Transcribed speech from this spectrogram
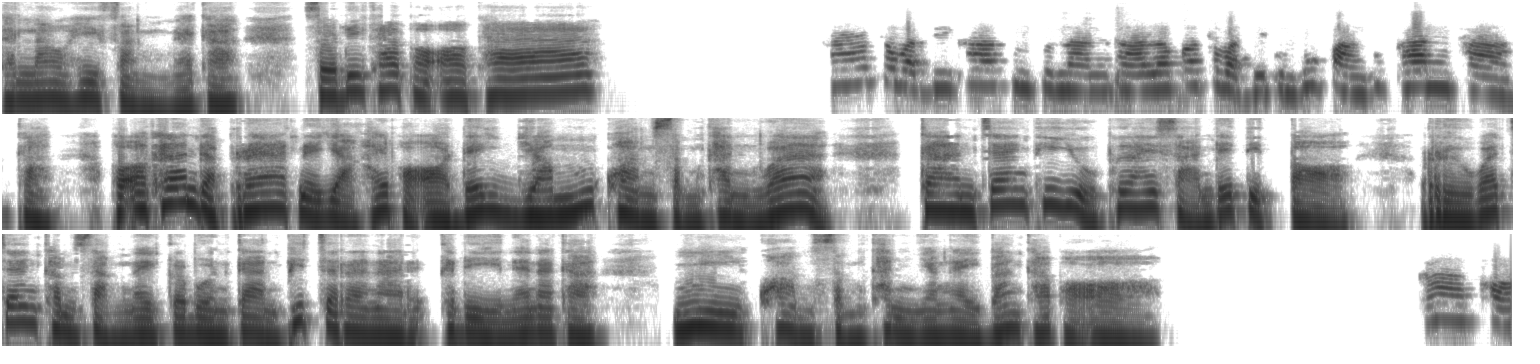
ท่านเล่าให้ฟังนะคะ สวัสดีค่ะพออค่ะ ค่ะสวัสดีค่ะคุณสุนันท์ค่ะแล้วก็สวัสดีคุณผู้ฟังทุกท่านค่ะค่ะพออค่ะอันดับแรกเนี่ยอยากให้พออได้ย้ำความสำคัญว่า การแจ้งที่อยู่เพื่อให้ศาลได้ติดต่อ หรือว่าแจ้งคำสั่งในกระบวนการพิจารณาคดีเนี่ยนะคะ มีความสำคัญยังไงบ้างคะพออค่ะขอ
